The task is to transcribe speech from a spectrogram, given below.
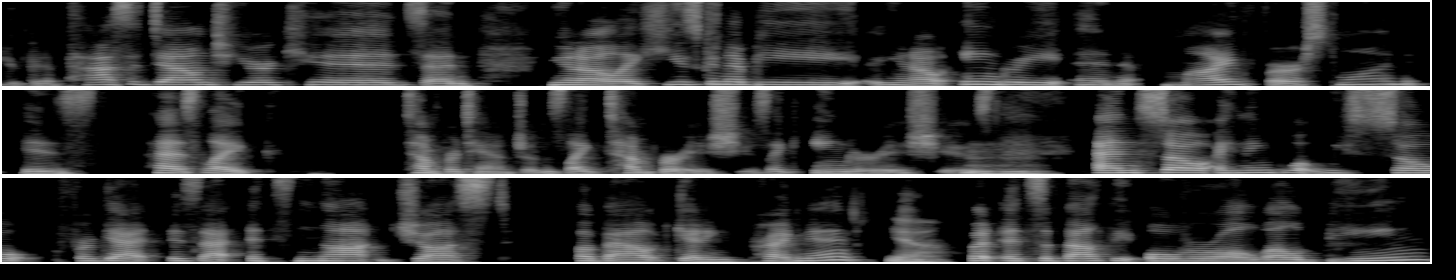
you're gonna pass it down to your kids and you know, like he's gonna be, you know, angry. And my first one is has like temper tantrums, like temper issues, like anger issues. Mm-hmm. And so I think what we so forget is that it's not just about getting pregnant, yeah, but it's about the overall well-being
